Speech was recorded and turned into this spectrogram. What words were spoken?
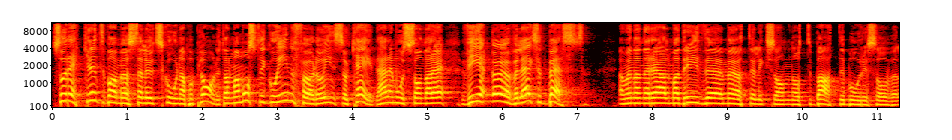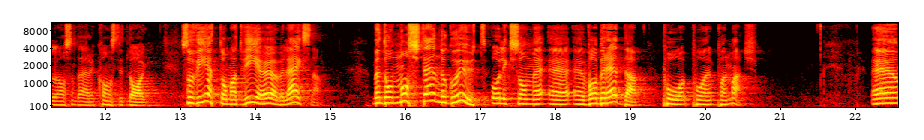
så räcker det inte bara med att ställa ut skorna på plan, utan man måste gå in för det och inse, okej, okay, det här är motståndare, vi är överlägset bäst. Jag menar när Real Madrid eh, möter liksom något Bate Borisov eller något sånt där konstigt lag, så vet de att vi är överlägsna. Men de måste ändå gå ut och liksom eh, eh, eh, vara beredda på, på, en, på en match. Eh,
